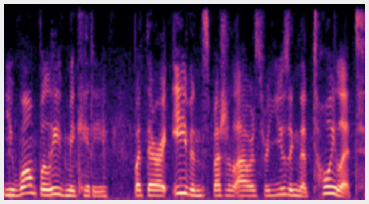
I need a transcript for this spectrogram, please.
You won't believe me, Kitty, but there are even special hours for using the toilet.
